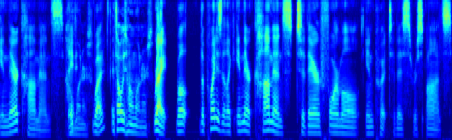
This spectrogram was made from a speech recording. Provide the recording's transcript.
In their comments, they d- Homeowners. what? It's always homeowners. Right. Well, the point is that, like, in their comments to their formal input to this response,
